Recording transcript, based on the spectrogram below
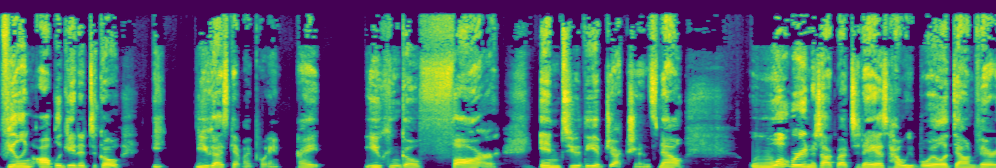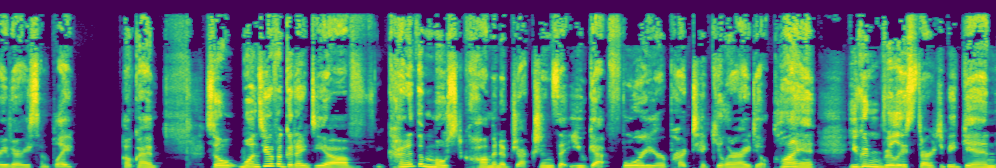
Feeling obligated to go. You guys get my point, right? You can go far into the objections. Now, what we're going to talk about today is how we boil it down very, very simply. Okay. So once you have a good idea of kind of the most common objections that you get for your particular ideal client, you can really start to begin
